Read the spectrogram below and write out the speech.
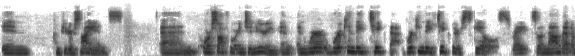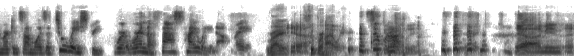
in computer science and or software engineering and and where where can they take that where can they take their skills right so now that american samoa is a two-way street we're, we're in the fast highway now right right yeah super highway super exactly. right. Yeah i mean eh,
